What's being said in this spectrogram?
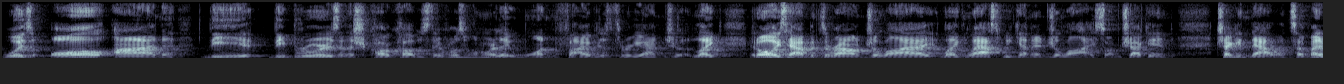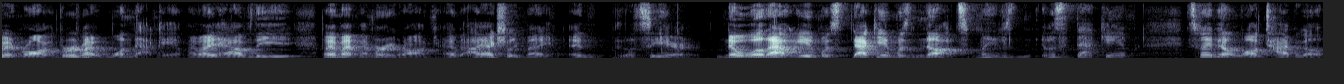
was all on the the Brewers and the Chicago Cubs. There was one where they won 5 to 3 on like it always happens around July like last weekend in July. So I'm checking checking that one. So I might have been wrong. Brewers might have won that game. I might have the might have my memory wrong. I actually might. And let's see here. No, well, that game was that game was nuts. It was was it that game? This might have been a long time ago.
